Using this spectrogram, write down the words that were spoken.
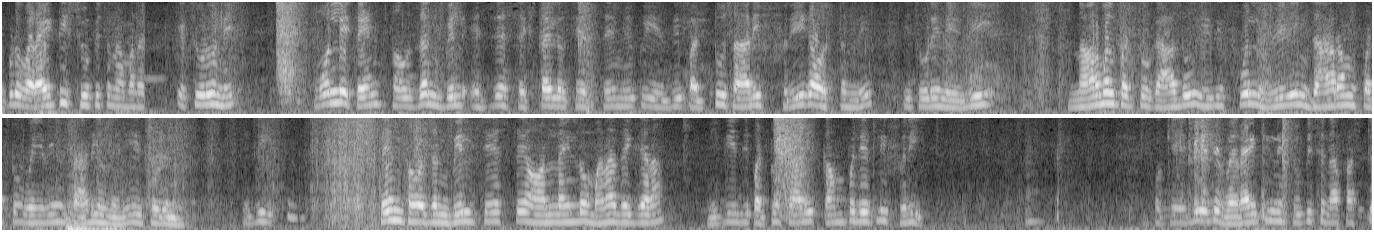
ఇప్పుడు వెరైటీస్ చూపిస్తున్నాం మన ఇది చూడండి. Only ten thousand bill SS textile వచ్చేస్తే మీకు ఇది పట్టు సారీ ఫ్రీగా వస్తుంది. ఇది చూడండి ఇది నార్మల్ పట్టు కాదు ఇది ఫుల్ వీవింగ్ దారం పట్టు వీవింగ్ సారీ ఉంది ఇది చూడండి. ఇది టెన్ థౌజండ్ బిల్ చేస్తే ఆన్లైన్లో మన దగ్గర మీకు ఇది పట్టు సారీ కంప్లీట్లీ ఫ్రీ ఓకే ఇది అయితే వెరైటీ నేను చూపిస్తున్నా. ఫస్ట్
